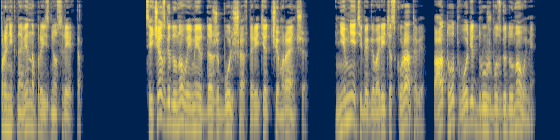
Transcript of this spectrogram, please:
проникновенно произнес ректор. Сейчас Годуновы имеют даже больше авторитет, чем раньше. Не мне тебе говорить о Скуратове, а тот водит дружбу с Годуновыми.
